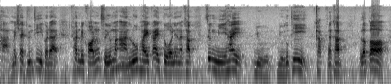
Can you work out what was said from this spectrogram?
ผ่านไม่ใช่พื้นที่ก็ได้ ท่านไปขอหนังสือมาอ่านรู้ภัยใกล้ตัวเนี่ยนะครับ ซึ่งมีให้อยู่อยู่ทุกที่ครับผม นะครับ แล้วก็เอ่อ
